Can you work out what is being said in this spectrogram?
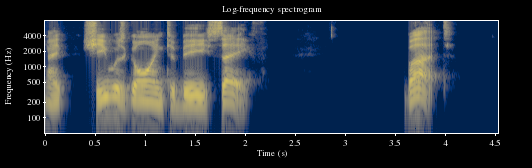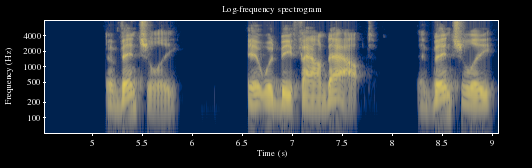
Right? She was going to be safe. But eventually it would be found out. Eventually,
